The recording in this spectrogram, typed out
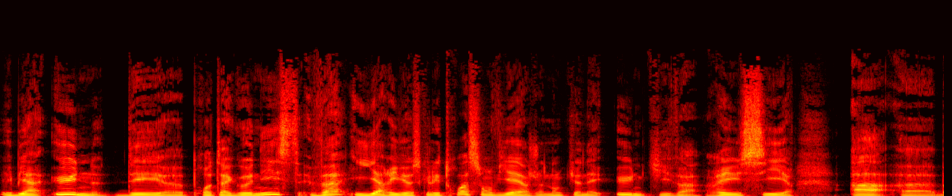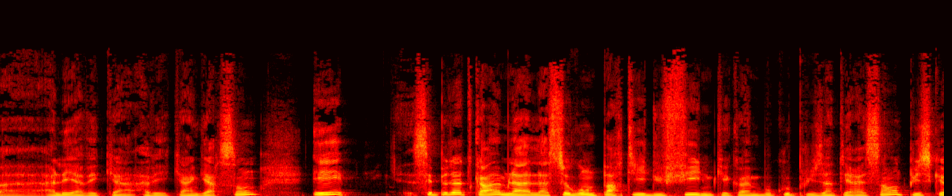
eh bien, une des euh, protagonistes va y arriver parce que les trois sont vierges. Donc, il y en a une qui va réussir à bah, aller avec un avec un garçon et c'est peut-être quand même la, seconde partie du film qui est quand même beaucoup plus intéressante puisque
